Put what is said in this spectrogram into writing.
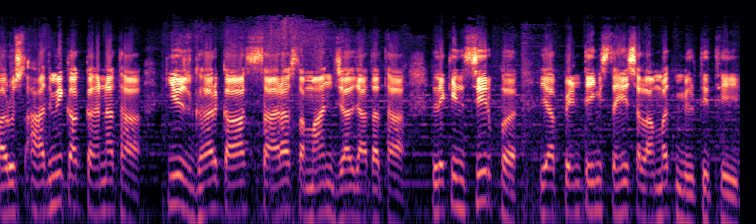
और उस आदमी का कहना था कि उस घर का सारा सामान जल जाता था, लेकिन सिर्फ़ यह पेंटिंग सही सलामत मिलती थी।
